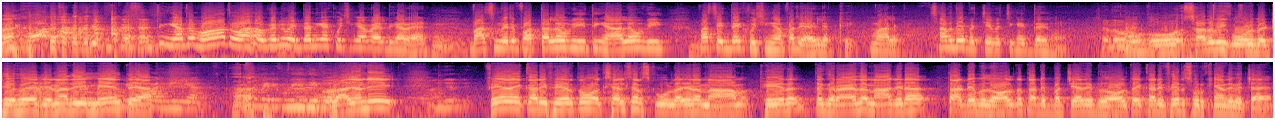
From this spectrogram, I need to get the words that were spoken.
ਤਾਂ ਬਹੁਤ ਧੀਆਂ ਤਾਂ ਬਹੁਤ ਵਾਹ ਮੈਨੂੰ ਇਦਾਂ ਦੀਆਂ ਖੁਸ਼ੀਆਂ ਮਿਲਦੀਆਂ ਰਹਿਣ। ਬਸ ਮੇਰੇ ਪੁੱਤ ਵੱਲੋਂ ਵੀ ਧੀਆਂ ਵੱਲੋਂ ਵੀ ਬਸ ਇਦਾਂ ਹੀ ਖੁਸ਼ੀਆਂ ਭਰਿਆ ਹੀ ਲੱਖੇ ਮਾਲਕ। ਸਭ ਦੇ ਬੱਚੇ ਬੱਚੀਆਂ ਇਦਾਂ ਹੀ ਹੋਣ। ਚਲੋ ਉਹ ਸਰ ਵੀ ਕੋਲ ਬੈਠੇ ਹੋਏ ਆ ਜਿਨ੍ਹਾਂ ਦੀ ਮਿਹਨਤ ਆ। ਮੇਰੀ ਕੁੜੀ ਦੀ ਰਾਜਨ ਜੀ? ਫਿਰ ਇੱਕ ਵਾਰੀ ਫੇਰ ਤੋਂ ਐਕਸੈਲਸਰ ਸਕੂਲ ਦਾ ਜਿਹੜਾ ਨਾਮ ਫੇਰ ਤੇ ਗਰਾਇਆ ਦਾ ਨਾਮ ਜਿਹੜਾ ਤੁਹਾਡੇ ਬਦੌਲਤ ਤੁਹਾਡੇ ਬੱਚਿਆਂ ਦੇ ਬਦੌਲਤ ਇੱਕ ਵਾਰੀ ਫੇਰ ਸੁਰਖੀਆਂ ਦੇ ਵਿੱਚ ਆਇਆ।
